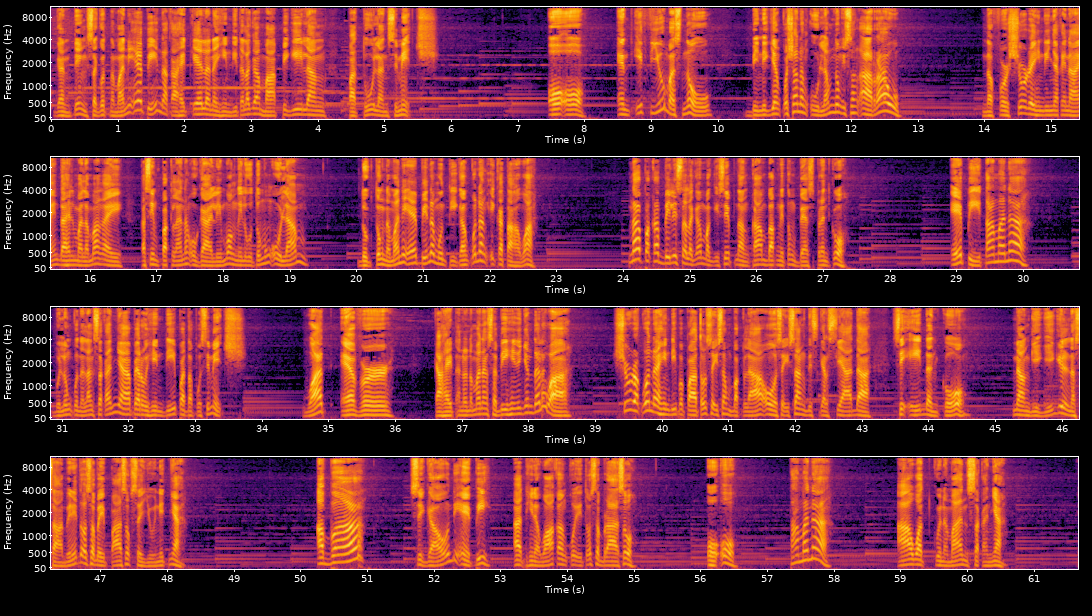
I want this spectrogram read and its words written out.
Ganting sagot naman ni Epi na kahit kailan ay hindi talaga mapigilang patulan si Mitch. Oo, and if you must know, binigyan ko siya ng ulam nung isang araw na for sure ay hindi niya kinain dahil malamang ay kasimpakla ng ugali mo ang niluto mong ulam. Dugtong naman ni Epi na muntikan ko ng ikatawa. Napakabilis talagang mag-isip ng comeback nitong best friend ko. Epi, tama na. Bulong ko na lang sa kanya pero hindi pa tapos si Mitch. Whatever. Kahit ano naman ang sabihin ninyong dalawa, sure ako na hindi papatol sa isang bakla o sa isang disgrasyada si Aidan ko. Nang gigigil na sabi nito sabay pasok sa unit niya. Aba! Sigaw ni Epi at hinawakan ko ito sa braso. Oo, tama na. Awat ko naman sa kanya.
